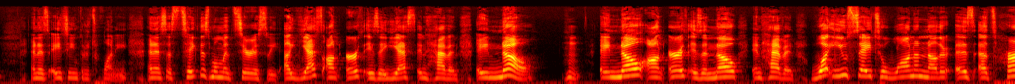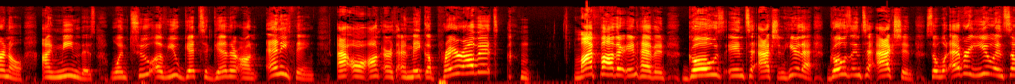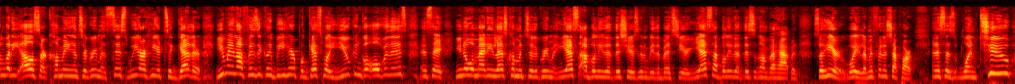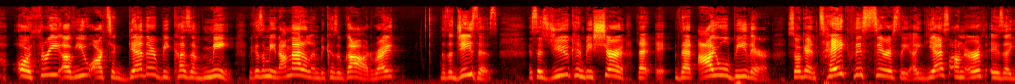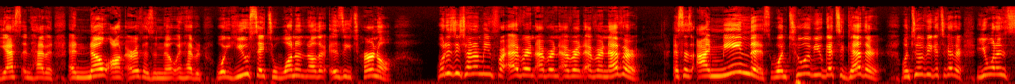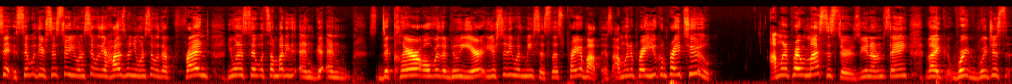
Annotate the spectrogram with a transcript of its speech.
and it's 18 through 20. And it says, Take this moment seriously. A yes on earth is a yes in heaven. A no. Hmm, a no on earth is a no in heaven. What you say to one another is eternal. I mean this. When two of you get together on anything at all on earth and make a prayer of it, My Father in heaven goes into action. Hear that? Goes into action. So, whatever you and somebody else are coming into agreement, sis, we are here together. You may not physically be here, but guess what? You can go over this and say, you know what, Maddie, let's come into agreement. Yes, I believe that this year is going to be the best year. Yes, I believe that this is going to happen. So, here, wait, let me finish that part. And it says, when two or three of you are together because of me, because of me, not Madeline, because of God, right? Because of Jesus. It says you can be sure that it, that I will be there. So again, take this seriously. A yes on earth is a yes in heaven, and no on earth is a no in heaven. What you say to one another is eternal. What does eternal mean? Forever and ever and ever and ever and ever. It says, I mean this. When two of you get together, when two of you get together, you want to sit sit with your sister, you want to sit with your husband, you want to sit with a friend, you want to sit with somebody and and declare over the new year. You're sitting with me, sis. Let's pray about this. I'm gonna pray. You can pray too. I'm gonna pray with my sisters. You know what I'm saying? Like we're we're just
